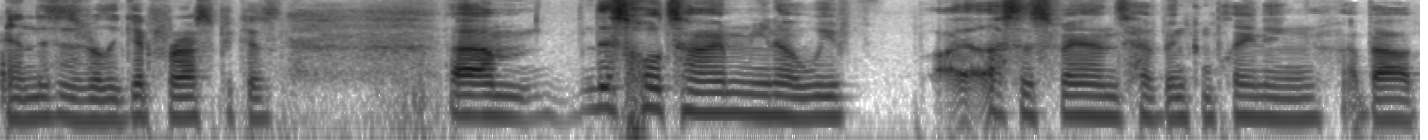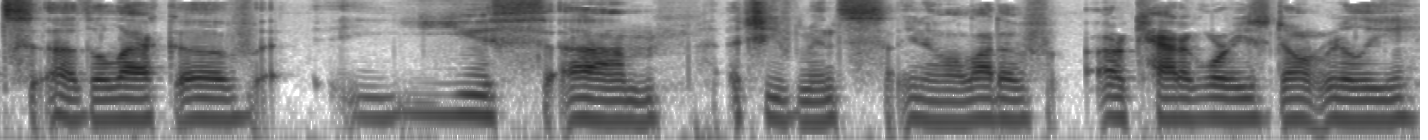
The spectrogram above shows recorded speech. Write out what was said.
And this is really good for us because um, this whole time, you know, we've us as fans have been complaining about uh, the lack of youth um, achievements. You know, a lot of our categories don't really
